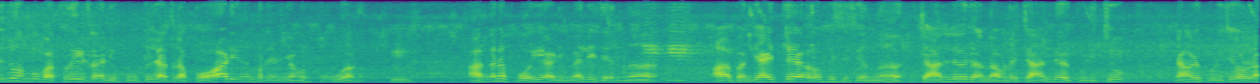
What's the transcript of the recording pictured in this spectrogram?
ഇതിന് മുമ്പ് പദ്ധതി ഇട്ടാൽ എനിക്ക് പോകാടി എന്നും പറഞ്ഞാൽ ഞങ്ങൾ പോവുകയാണ്. അങ്ങനെ പോയി അടിമലി ചെന്ന് ആ പഞ്ചായത്ത് ഓഫീസിൽ ചെന്ന് ചാനലൂർ വന്ന് അവിടെ ചാനലൂർ പിടിച്ചു. ഞങ്ങൾ പിടിച്ചുള്ള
